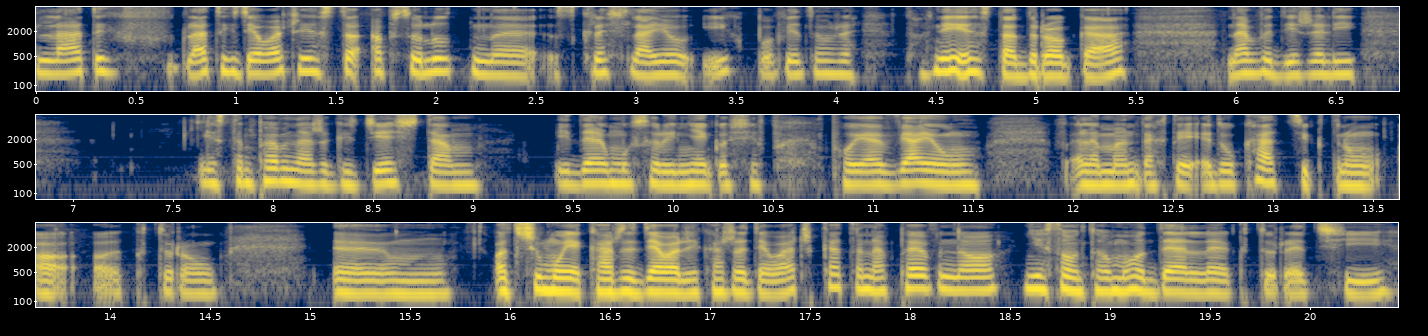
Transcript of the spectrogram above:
dla tych, dla tych działaczy jest to absolutne, skreślają ich, powiedzą, że to nie jest ta droga. Nawet jeżeli jestem pewna, że gdzieś tam idee Mussoliniego się pojawiają w elementach tej edukacji, którą, o, o, którą um, otrzymuje każdy działacz i każda działaczka, to na pewno nie są to modele, które ci,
